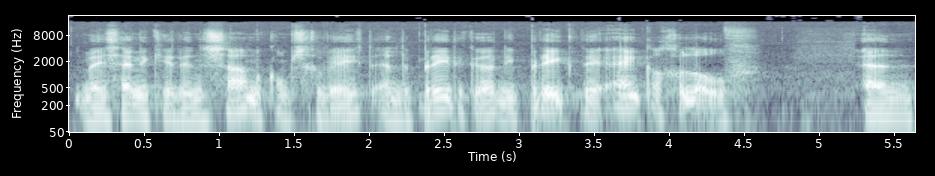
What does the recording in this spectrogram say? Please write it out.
Wij zijn een keer in een samenkomst geweest en de prediker die preekte enkel geloof. En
